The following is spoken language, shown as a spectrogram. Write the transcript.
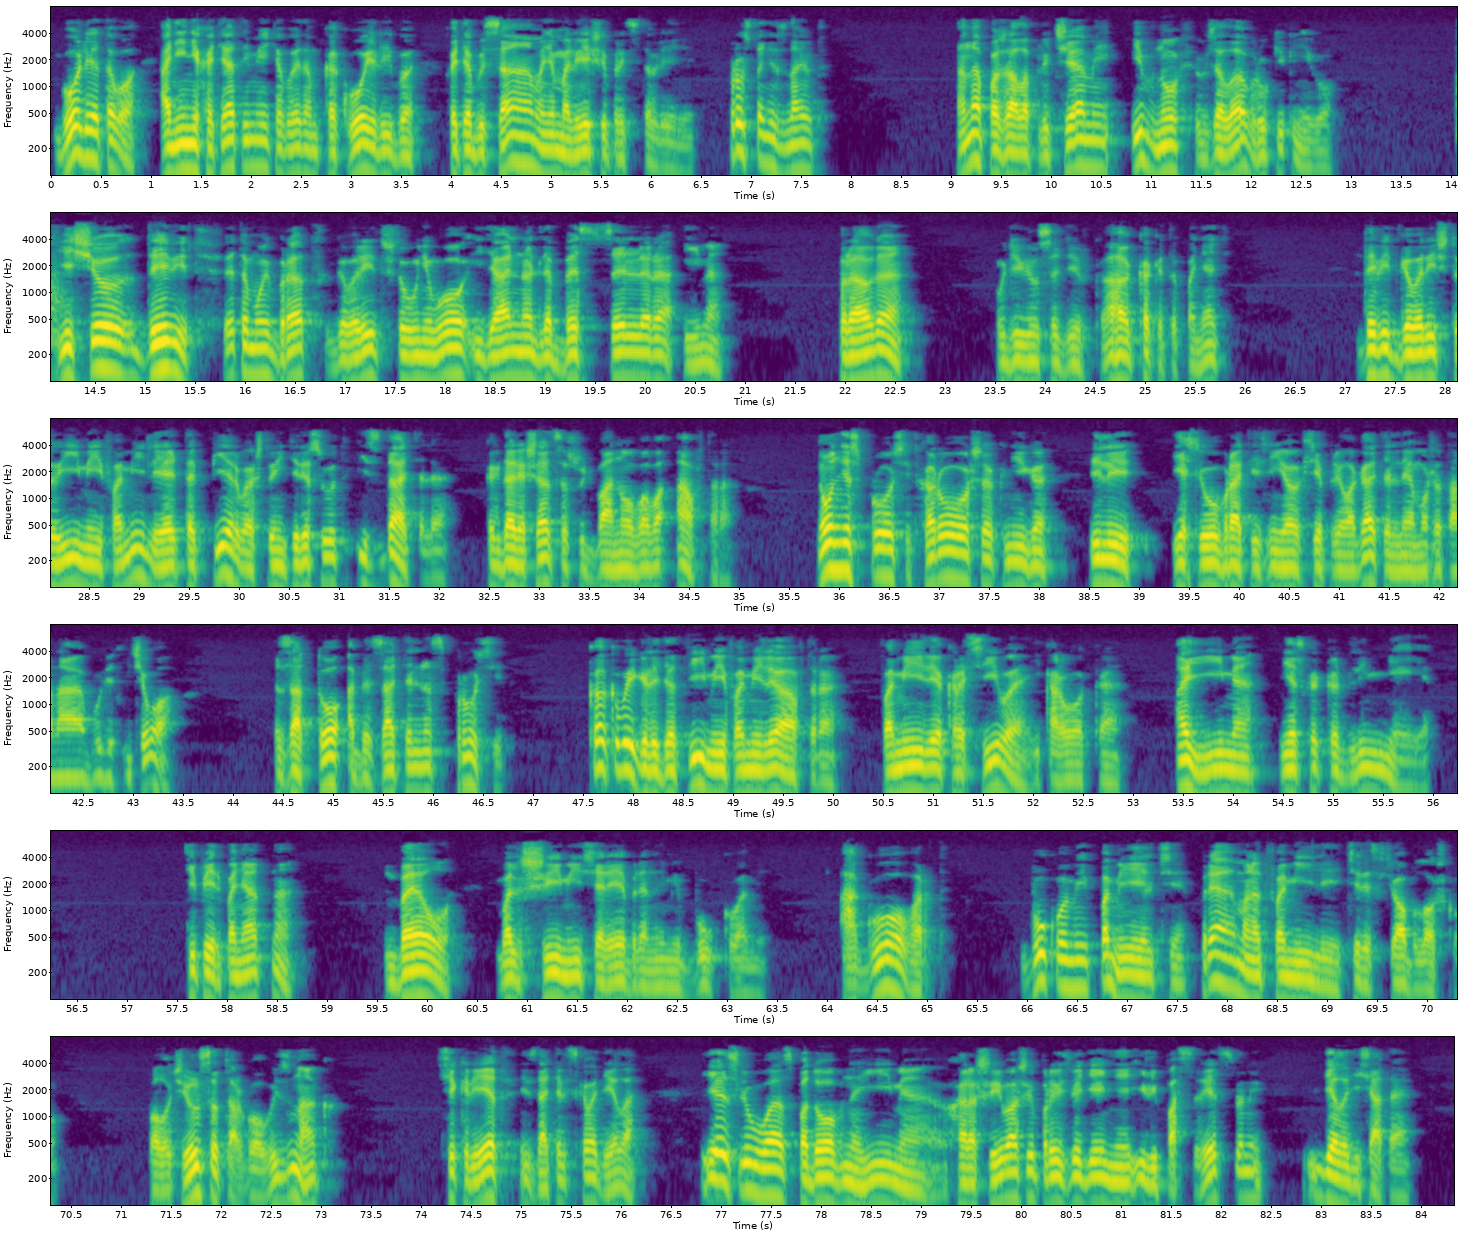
Более того, они не хотят иметь об этом какое-либо хотя бы самое малейшее представление. Просто не знают. Она пожала плечами и вновь взяла в руки книгу. Еще Дэвид, это мой брат, говорит, что у него идеально для бестселлера имя. Правда? Удивился Дирк. А как это понять? Дэвид говорит, что имя и фамилия – это первое, что интересует издателя, когда решается судьба нового автора. Он не спросит, хорошая книга или, если убрать из нее все прилагательные, может, она будет ничего зато обязательно спросит, как выглядят имя и фамилия автора. Фамилия красивая и короткая, а имя несколько длиннее. Теперь понятно? Белл большими серебряными буквами, а Говард буквами помельче, прямо над фамилией, через всю обложку. Получился торговый знак секрет издательского дела. Если у вас подобное имя, хороши ваши произведения или посредственны, дело десятое.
